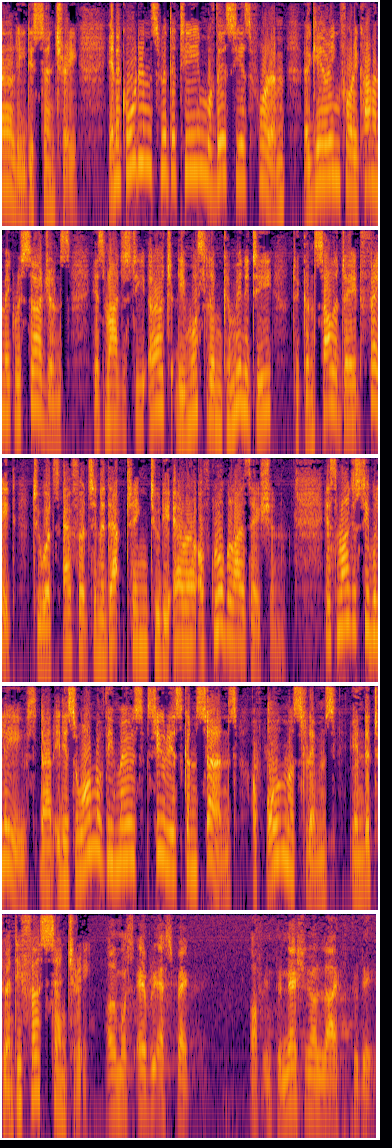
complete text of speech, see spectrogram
early this century. In accordance with the theme of this year's forum, a gearing for economic resurgence, His Majesty urged the Muslim community to consolidate faith towards efforts in adapting to the era of globalization. His Majesty believes that it is one of the most serious concerns of all Muslims in the 21st century. Almost every aspect of international life today.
